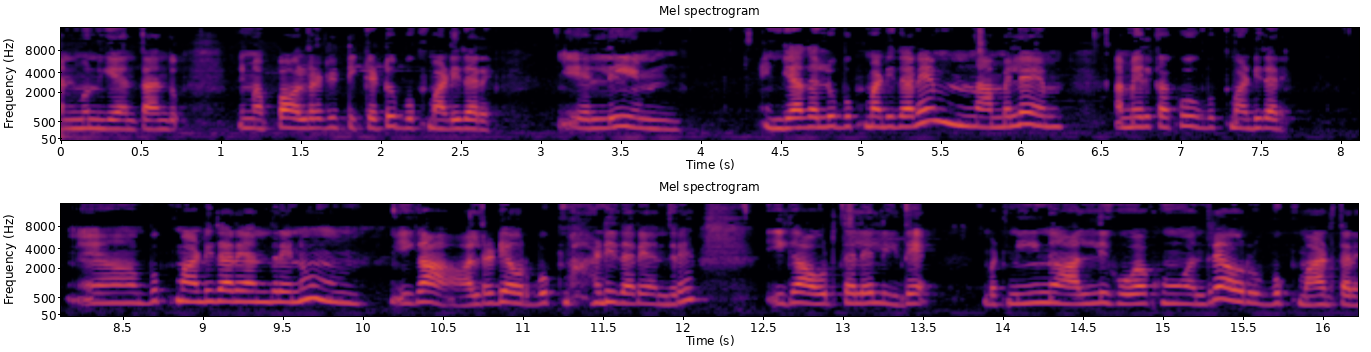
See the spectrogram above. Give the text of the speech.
ಹನುಮನ್ಗೆ ಅಂತ ಅಂದು. ನಿಮ್ಮ ಅಪ್ಪ ಆಲ್ರೆಡಿ ಟಿಕೆಟು ಬುಕ್ ಮಾಡಿದ್ದಾರೆ. ಎಲ್ಲಿ, ಇಂಡಿಯಾದಲ್ಲೂ ಬುಕ್ ಮಾಡಿದ್ದಾರೆ, ಆಮೇಲೆ ಅಮೇರಿಕಕ್ಕೂ ಬುಕ್ ಮಾಡಿದ್ದಾರೆ. ಬುಕ್ ಮಾಡಿದ್ದಾರೆ ಅಂದ್ರೇನು, ಈಗ ಆಲ್ರೆಡಿ ಅವ್ರು ಬುಕ್ ಮಾಡಿದ್ದಾರೆ ಅಂದರೆ ಈಗ ಅವ್ರ ತಲೆಯಲ್ಲಿ ಇದೆ. ಬಟ್ ನೀನು ಅಲ್ಲಿ ಹೋಗಕ್ಕೆ ಹ್ಞೂ ಅಂದರೆ ಅವರು ಬುಕ್ ಮಾಡ್ತಾರೆ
